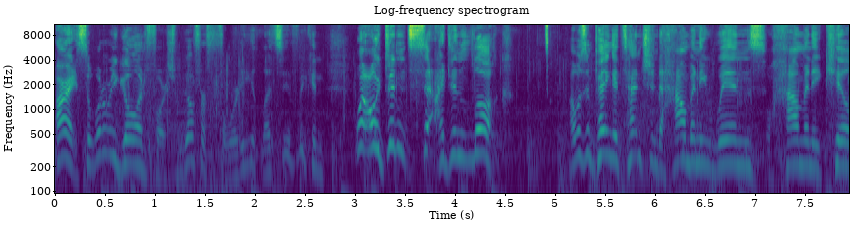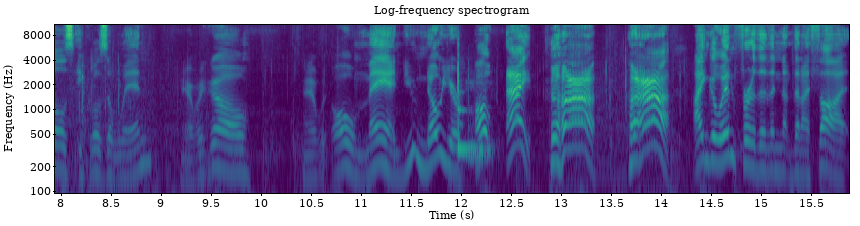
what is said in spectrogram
All right, so what are we going for? Should we go for 40? Let's see if we can... Well, it didn't say... I didn't look. I wasn't paying attention to how many wins, how many kills equals a win. Here we go. Here we, oh, man, you know you're... Oh, hey! Ha ha! I can go in further than, than I thought.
